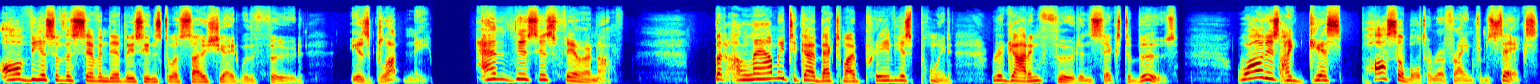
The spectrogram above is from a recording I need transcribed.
obvious of the seven deadly sins to associate with food is gluttony. And this is fair enough. But allow me to go back to my previous point regarding food and sex taboos. While it is, I guess, possible to refrain from sex,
